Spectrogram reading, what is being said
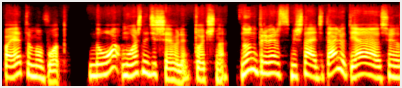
поэтому вот но можно дешевле, точно. Ну, например, смешная деталь. Вот я сегодня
